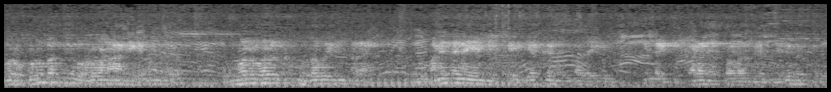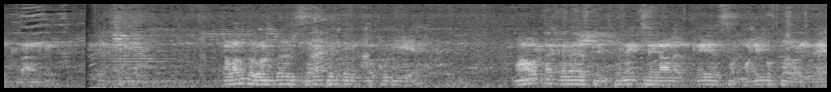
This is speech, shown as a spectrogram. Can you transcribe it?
ஒரு குடும்பத்தில் ஒருவனாக இருந்து ஒவ்வொருவருக்கும் உதவுகின்ற ஒரு மனிதநேய மிக்க இயக்கம் என்பதையும் இன்றைக்கு கழக தொடர்பில் நிரூபித்திருக்கிறார்கள். கலந்து கொண்டு சிறப்பித்திருக்கக்கூடிய மாவட்ட கழகத்தின் துணை செயலாளர் கே எஸ் எம் மணிமுத்து அவர்களே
